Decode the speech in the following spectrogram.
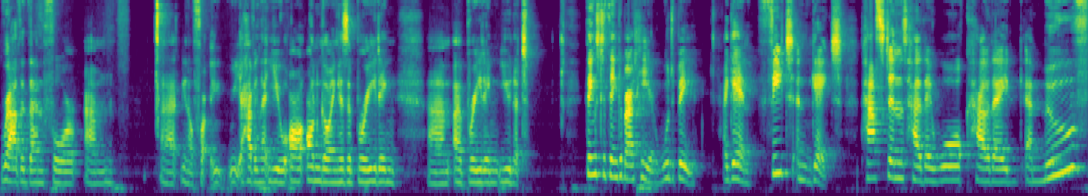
rather than for um, uh, you know for having that ewe ongoing as a breeding um, a breeding unit. Things to think about here would be again feet and gait pasterns, how they walk, how they uh, move,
